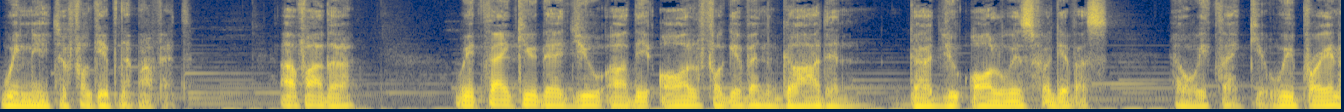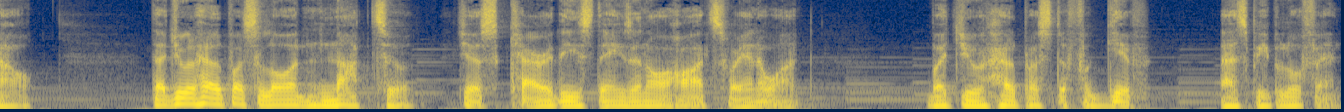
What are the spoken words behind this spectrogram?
we need to forgive them of it. Our Father, we thank you that you are the all forgiven God, and God, you always forgive us. And we thank you. We pray now that you will help us, Lord, not to just carry these things in our hearts for anyone, but you will help us to forgive as people offend.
